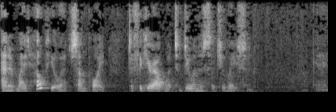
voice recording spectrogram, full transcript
And it might help you at some point to figure out what to do in a situation. Okay?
